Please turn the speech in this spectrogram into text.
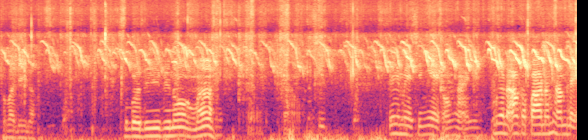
สบายดีเหรอสวัสดีพี่น้องมาเอ้ยแม่สิแงะของหายนี่เมื่อเราเอากระเป๋าน้ำหำแหล่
